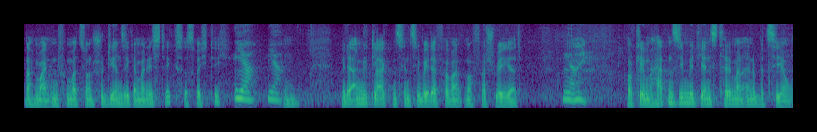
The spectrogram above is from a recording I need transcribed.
nach meinen Informationen studieren Sie Germanistik, ist das richtig? Ja, ja. Mit der Angeklagten sind Sie weder verwandt noch verschwägert. Nein. Frau Kim, hatten Sie mit Jens Tellmann eine Beziehung?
